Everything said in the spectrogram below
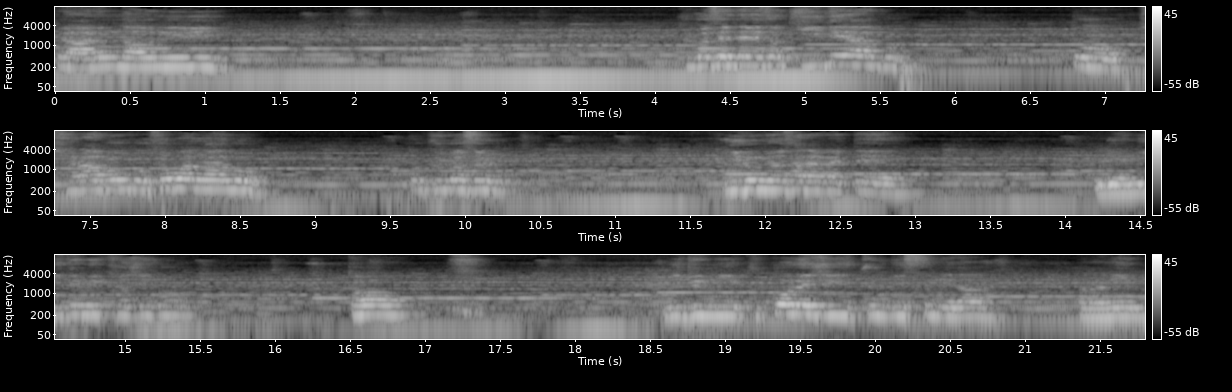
그 아름다운 일이 그것에 대해서 기대하고 또 바라보고 소망하고 또 그것을 이루며 살아갈 때 우리의 믿음이 커지고 더 믿음이 굳건해질 줄 믿습니다. 하나님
